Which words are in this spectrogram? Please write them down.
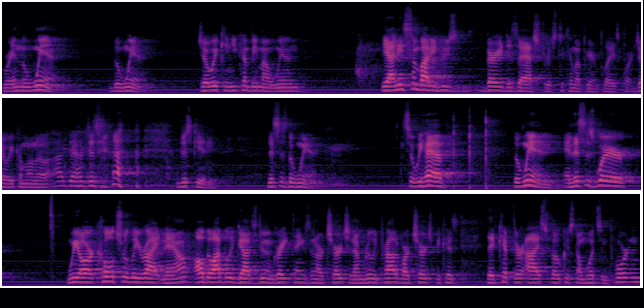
we're in the when, the when. Joey, can you come be my when? Yeah, I need somebody who's very disastrous to come up here and play his part. Joey, come on up. I, am just, I'm just kidding. This is the when. So we have the when. And this is where we are culturally right now. Although I believe God's doing great things in our church, and I'm really proud of our church because they've kept their eyes focused on what's important.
